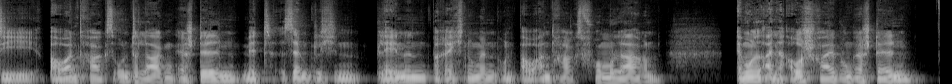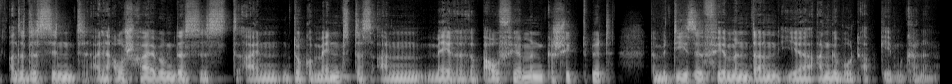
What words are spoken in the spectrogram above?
die Bauantragsunterlagen erstellen mit sämtlichen Plänen, Berechnungen und Bauantragsformularen. Er muss eine Ausschreibung erstellen. Also das sind eine Ausschreibung, das ist ein Dokument, das an mehrere Baufirmen geschickt wird, damit diese Firmen dann ihr Angebot abgeben können.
